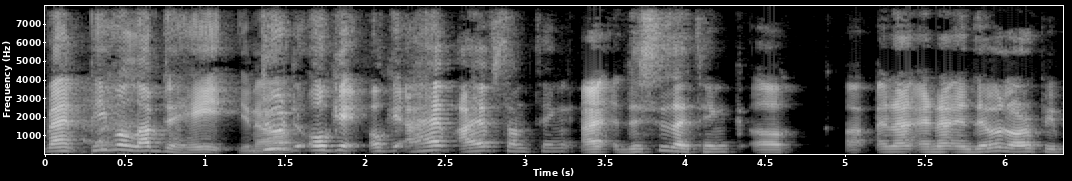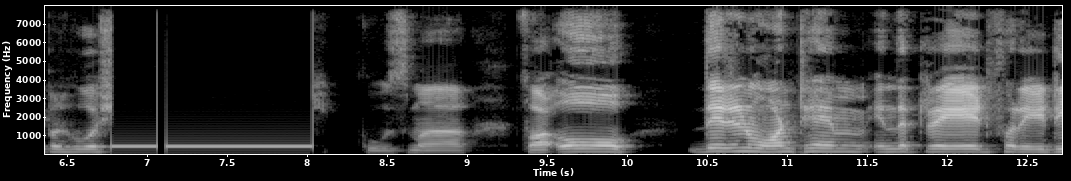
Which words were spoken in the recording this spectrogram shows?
man. People love to hate, you know. Dude, okay, okay. I have, I have something. I, this is, I think, uh, uh and I, and I, and there were a lot of people who were Kuzma for oh they didn't want him in the trade for AD,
